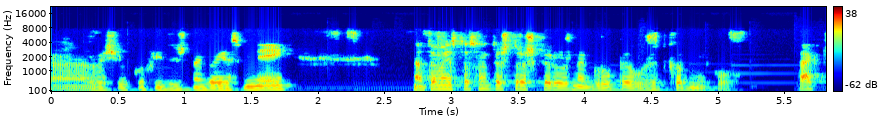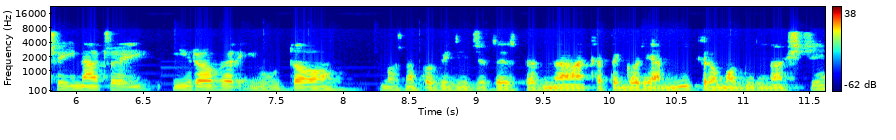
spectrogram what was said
e, wysiłku fizycznego jest mniej. Natomiast to są też troszkę różne grupy użytkowników. Tak czy inaczej, i rower, i UTO można powiedzieć, że to jest pewna kategoria mikromobilności.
